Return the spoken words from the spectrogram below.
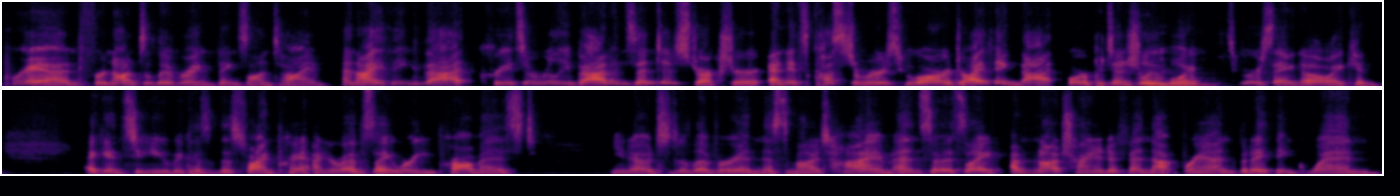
brand for not delivering things on time. And I think that creates a really bad incentive structure. And it's customers who are driving that, or potentially mm-hmm. lawyers who are saying, oh, I can, I can sue you because of this fine print on your website where you promised, you know, to deliver in this amount of time. And so it's like, I'm not trying to defend that brand, but I think when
